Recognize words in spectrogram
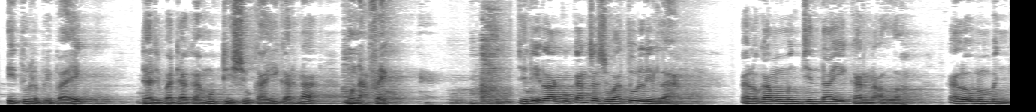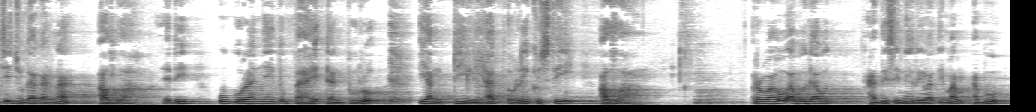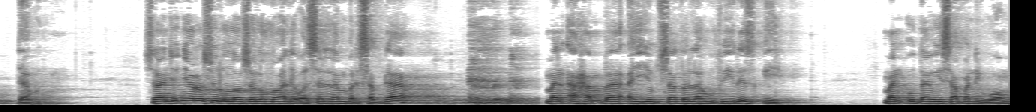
Itu lebih baik Daripada kamu disukai karena munafik. Jadi lakukan sesuatu lillah. Kalau kamu mencintai karena Allah Kalau membenci juga karena Allah. Jadi ukurannya itu baik dan buruk Yang dilihat oleh Gusti Allah Rawahu Abu Dawud. Hadis ini riwayat Imam Abu Dawud. Selanjutnya Rasulullah Shallallahu Alaihi Wasallam bersabda, Man ahabba ayyub lahu fi rizqi Man utawi sapani wong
